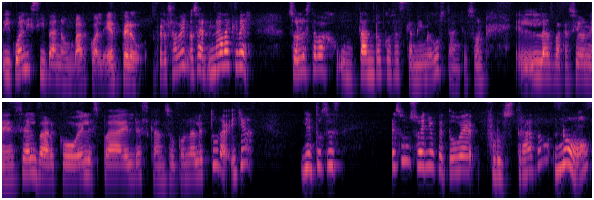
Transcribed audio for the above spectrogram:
igual y sí van a un barco a leer, pero, pero saben, o sea, nada que ver solo estaba juntando cosas que a mí me gustan, que son las vacaciones, el barco, el spa, el descanso con la lectura y ya. Y entonces, ¿es un sueño que tuve frustrado? No,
